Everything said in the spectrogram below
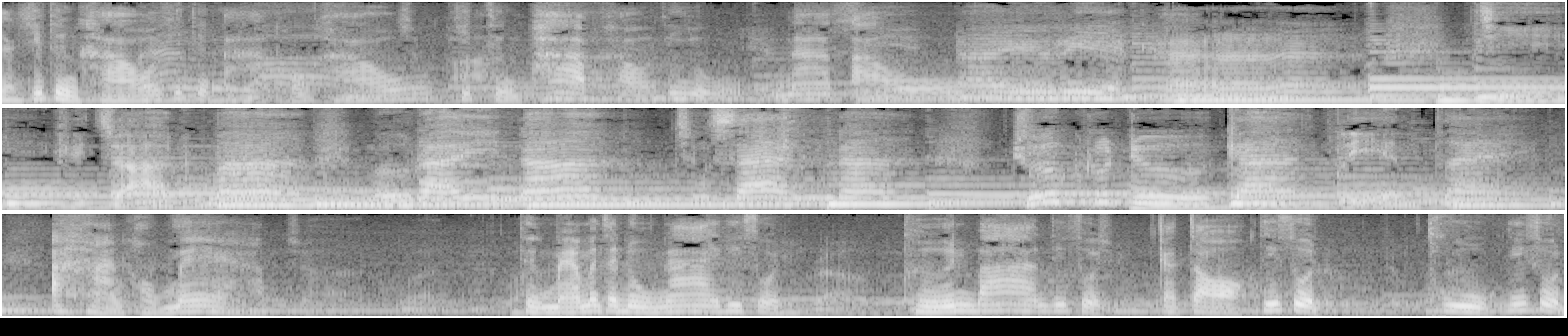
ยังคิดถึงเขาคิดถึงอาหารของเขา คิดถึงภาพเขาที่อยู่หน้าเตาได้เรียกหาที่เคยจากมาเมื่อไรนะช่างแสนนานทุกฤดูกาลเปลี่ยนแปลงอาหารของแม่ครับ ถึงแม้มันจะดูง่ายที่สุด พื้นบ้านที่สุด กระจอกที่สุดถูกที่สุด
